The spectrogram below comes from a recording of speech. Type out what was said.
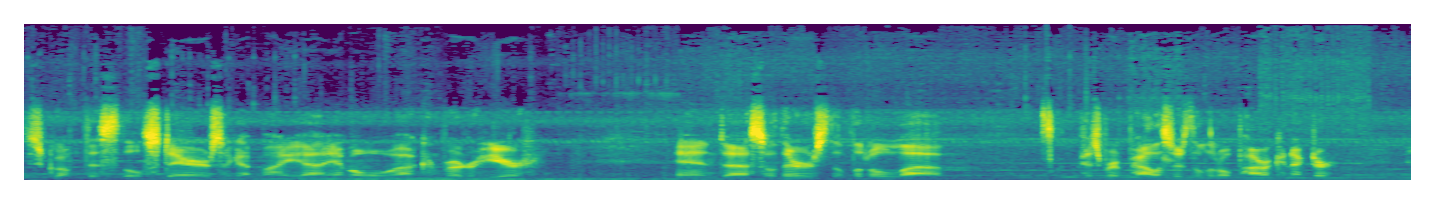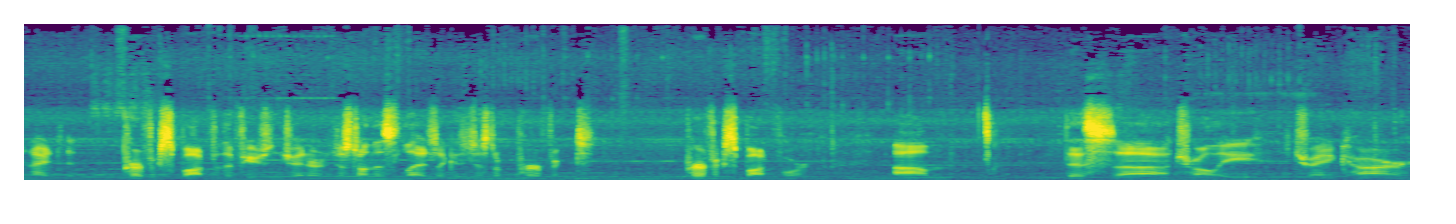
Just go up this little stairs. I got my uh, ammo uh, converter here. And uh, so there's the little um, Pittsburgh Palace. There's the little power connector. And I perfect spot for the fusion generator just on this ledge. Like it's just a perfect, perfect spot for it. Um, this uh, trolley train car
